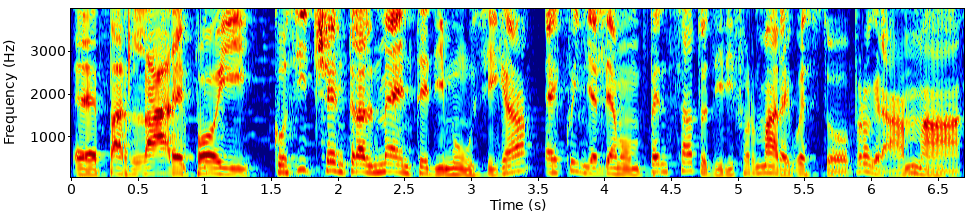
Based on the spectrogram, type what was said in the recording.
eh, parlare poi così centralmente di musica. E quindi abbiamo pensato di riformare questo programma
